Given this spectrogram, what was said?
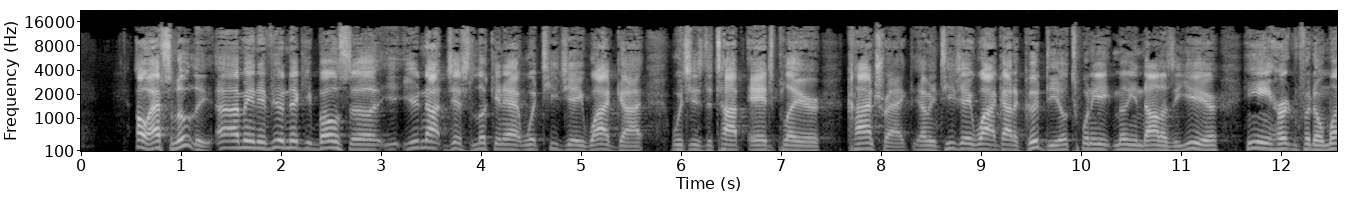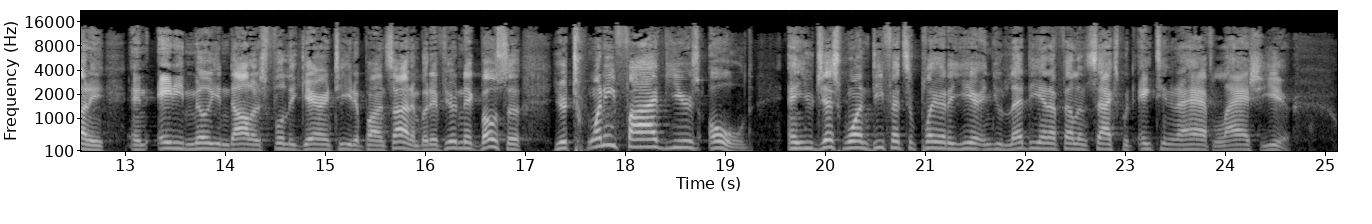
Oh, absolutely. I mean, if you're Nicky Bosa, you're not just looking at what TJ Watt got, which is the top edge player contract. I mean, TJ Watt got a good deal, $28 million a year. He ain't hurting for no money and $80 million fully guaranteed upon signing. But if you're Nick Bosa, you're 25 years old and you just won defensive player of the year and you led the NFL in sacks with 18 and a half last year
